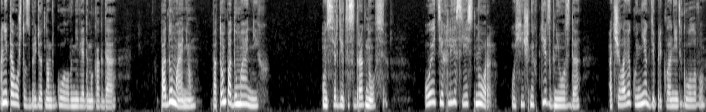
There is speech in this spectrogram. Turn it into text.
а не того, что взбредет нам в голову неведомо когда. Подумай о нем, потом подумай о них. Он сердито содрогнулся. У этих лис есть норы, у хищных птиц гнезда, а человеку негде преклонить голову.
